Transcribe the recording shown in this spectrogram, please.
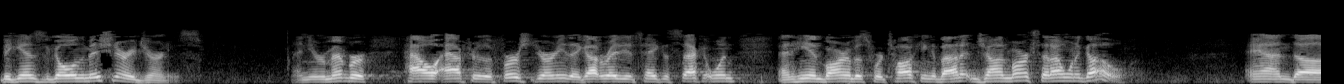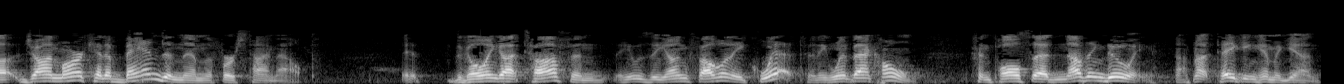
begins to go on the missionary journeys. And you remember how after the first journey they got ready to take the second one and he and Barnabas were talking about it and John Mark said, I want to go. And uh, John Mark had abandoned them the first time out. It, the going got tough and he was a young fellow and he quit and he went back home. And Paul said, nothing doing. I'm not taking him again.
